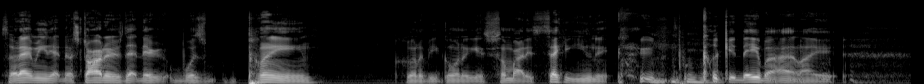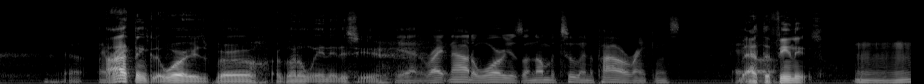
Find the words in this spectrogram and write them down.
so that means that the starters that they was playing going to be going against somebody's second unit, cooking they behind. Like, And I think the Warriors, bro, are going to win it this year. yeah, and right now the Warriors are number two in the power rankings. At, After Phoenix, mm-hmm.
